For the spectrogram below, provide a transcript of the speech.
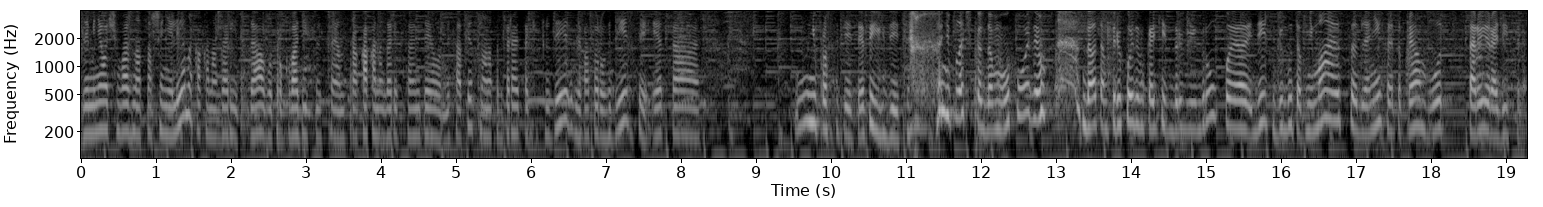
Для меня очень важно отношение Лены, как она горит, да, вот руководитель центра, как она горит своим делом. И, соответственно, она подбирает таких людей, для которых дети – это ну, не просто дети, это их дети. Они плачут, когда мы уходим, да, там переходим в какие-то другие группы, дети бегут, обнимаются, для них это прям вот вторые родители.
